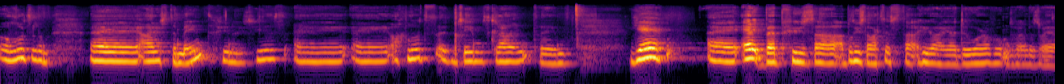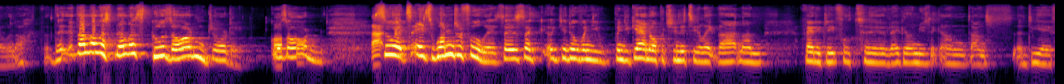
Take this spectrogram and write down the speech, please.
Oh, loads of them. Uh, Iris DeMent, you know who she is. Uh, uh, oh, loads, uh, James Grant. Um, yeah, uh, Eric Bibb, who's a, a blues artist that who I adore, I've opened for him as well. And oh, the, the, list, the list goes on, Jordy, goes on. So it's it's wonderful. It's, it's like you know when you when you get an opportunity like that, and I'm very grateful to regular music and dance uh, DF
